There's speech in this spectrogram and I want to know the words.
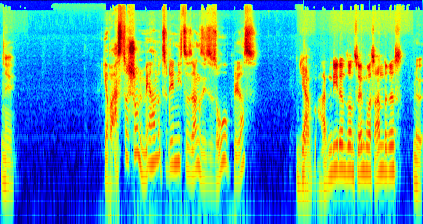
Nee. Ja, war es das schon? Mehr haben wir zu denen nicht zu sagen. Sie ist so blass. Ja, ja. hatten die denn sonst irgendwas anderes? Nö.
